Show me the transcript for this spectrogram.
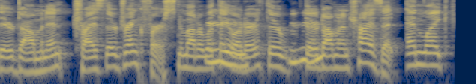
their dominant tries their drink first. No matter what they Mhm. order, their their Mhm. dominant tries it. And like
